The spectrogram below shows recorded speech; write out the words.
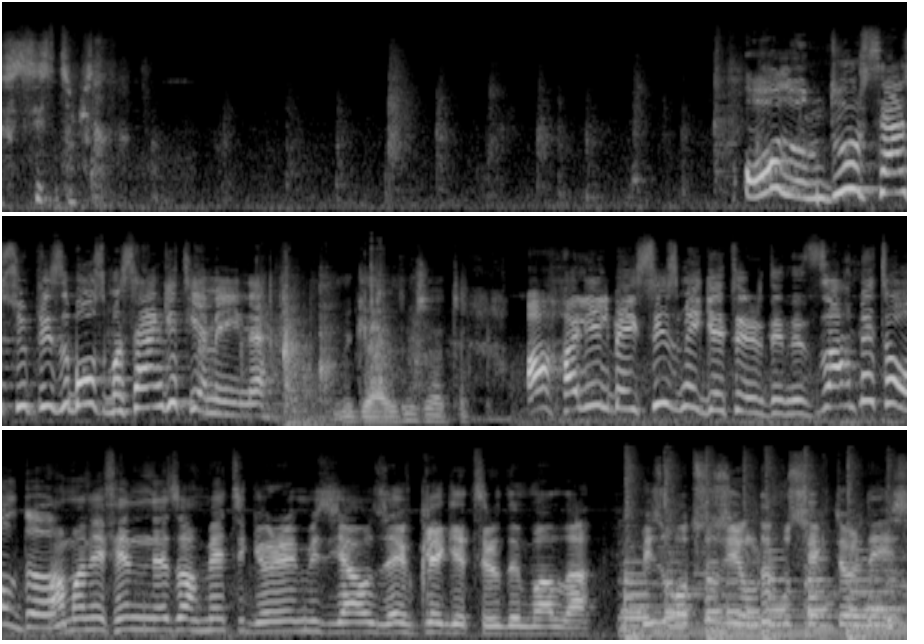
siz durun. Oğlum dur sen sürprizi bozma. Sen git yemeğine. Ama geldim zaten. Ah Halil Bey siz mi getirdiniz? Zahmet oldu. Aman efendim ne zahmeti görevimiz ya zevkle getirdim valla. Biz 30 yıldır bu sektördeyiz.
